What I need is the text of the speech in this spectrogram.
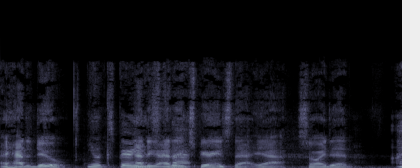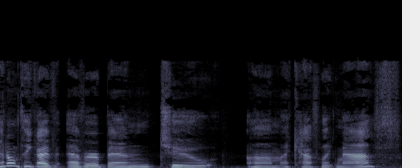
I had to do. You I had experienced to, I had to that. experience that. Yeah, so I did. I don't think I've ever been to um, a Catholic mass.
